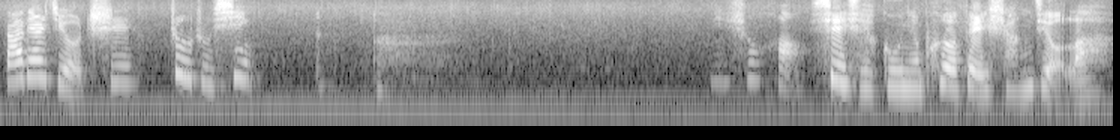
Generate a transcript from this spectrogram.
打点酒吃，助助兴。您收好。谢谢姑娘破费赏酒了。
